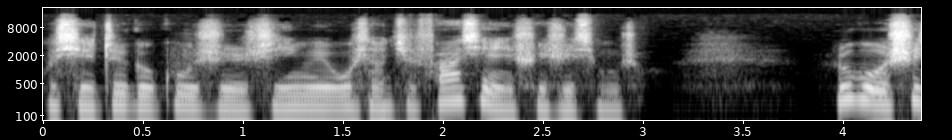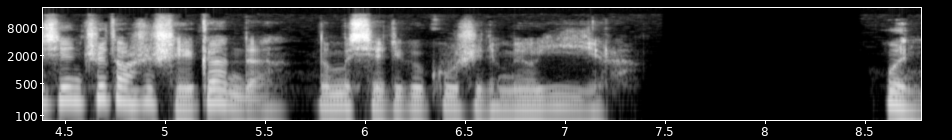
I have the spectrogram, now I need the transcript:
我写这个故事是因为我想去发现谁是凶手。如果我事先知道是谁干的，那么写这个故事就没有意义了。问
